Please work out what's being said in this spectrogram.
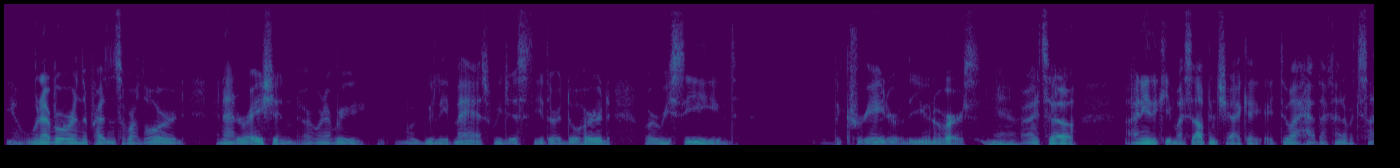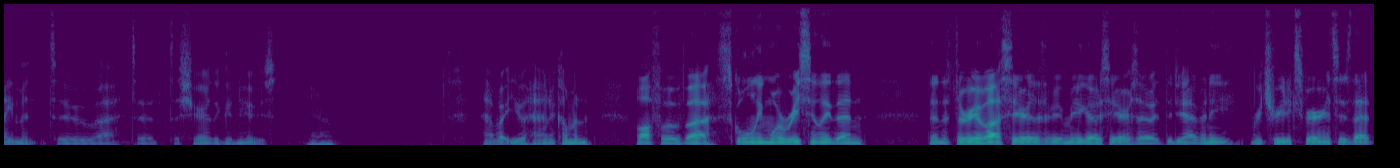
you know, whenever we're in the presence of our Lord in adoration, or whenever we, we we leave Mass, we just either adored or received the Creator of the universe. Yeah. All right, so I need to keep myself in check. I- I- Do I have that kind of excitement to uh, to to share the good news? Yeah. How about you, Hannah? Coming off of uh, schooling more recently than than the three of us here, the three amigos here. So, did you have any retreat experiences that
